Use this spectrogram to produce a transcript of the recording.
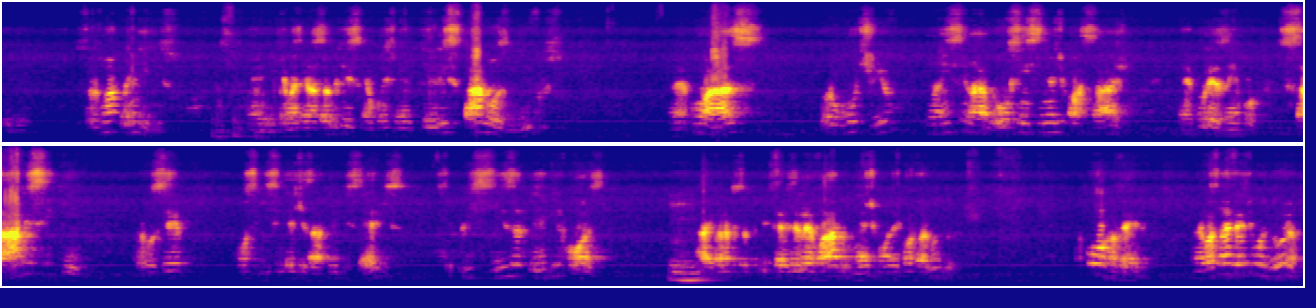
ele, as pessoas não aprendem isso. É, e o que é mais engraçado é que é um conhecimento que ele está nos livros, né? mas por algum motivo não é ensinado, ou se ensina de passagem. É, por exemplo, sabe-se que para você conseguir sintetizar triglicérides, você precisa ter glicose. Uhum. Aí quando a pessoa tem triglicérides elevado, o médico manda cortar gordura. Porra, velho, o negócio não é feito de gordura.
